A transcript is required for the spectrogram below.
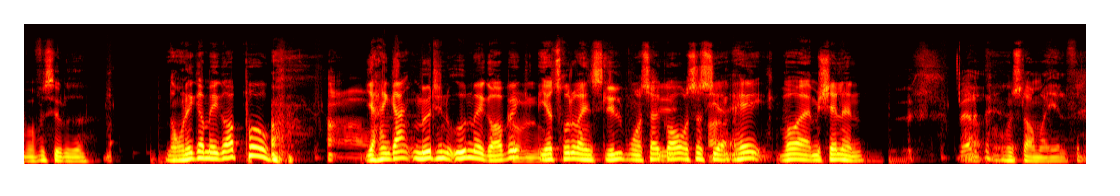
Hvorfor siger du det? Når hun ikke har makeup på. Jeg har engang mødt hende uden nu. ikke? Jeg troede, det var hendes lillebror. Så jeg går over og så siger, jeg, hey, hvor er Michelle henne? Hvad er Og hun slår mig ihjel, fordi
